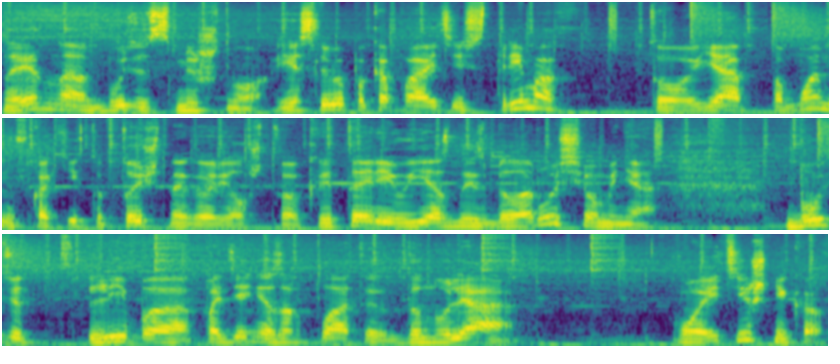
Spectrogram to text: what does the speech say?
наверное, будет смешно. Если вы покопаетесь в стримах, то я, по-моему, в каких-то точно говорил, что критерий уезда из Беларуси у меня будет либо падение зарплаты до нуля у айтишников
